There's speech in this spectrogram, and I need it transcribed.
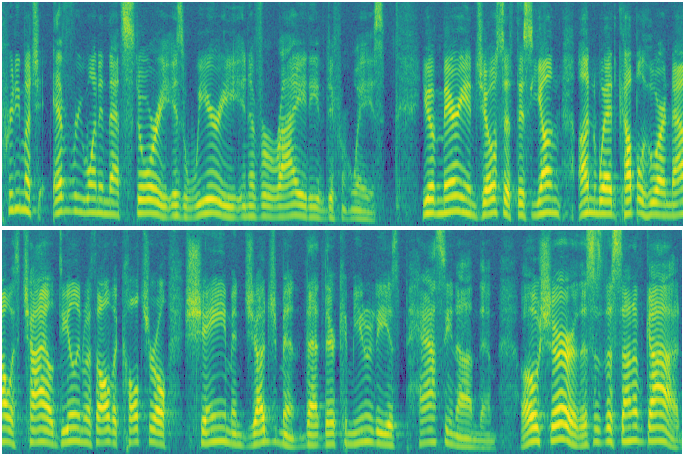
pretty much everyone in that story is weary in a variety of different ways. You have Mary and Joseph, this young unwed couple who are now with child, dealing with all the cultural shame and judgment that their community is passing on them. Oh, sure, this is the Son of God.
